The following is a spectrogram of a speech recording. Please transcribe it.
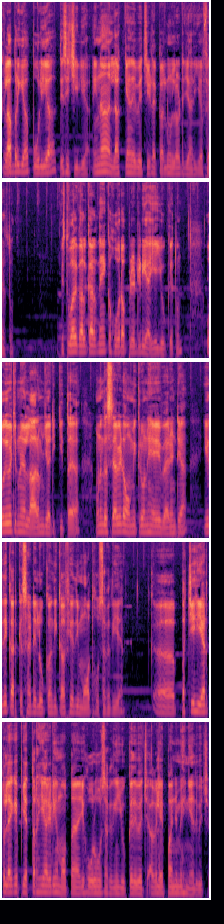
ਕਲਾਬਰੀਆ, ਪੂਲੀਆ ਤੇ ਸਿਚੀਲੀਆ। ਇਹਨਾਂ ਇਲਾਕਿਆਂ ਦੇ ਵਿੱਚ ਜਿਹੜਾ ਕੱਲ ਨੂੰ ਅਲਰਟ ਜਾਰੀ ਹੈ ਫਿਰ ਤੋਂ। ਇਸ ਤੋਂ ਬਾਅਦ ਗੱਲ ਕਰਦੇ ਹਾਂ, ਇੱਕ ਹੋਰ ਅਪਡੇਟ ਜਿਹੜੀ ਆਈ ਹੈ ਯੂਕੇ ਤੋਂ। ਉਹਦੇ ਵਿੱਚ ਉਹਨਾਂ ਨੇ ਅਲਾਰਮ ਜਾਰੀ ਕੀਤਾ ਆ। ਉਹਨੇ ਦੱਸਿਆ ਜਿਹੜਾ ਓਮਿਕਰੋਨ ਹੈ, ਇਹ ਵੈਰੀਐਂਟ ਆ। ਇਹਦੇ ਕਰਕੇ ਸਾਡੇ ਲੋਕਾਂ ਦੀ ਕਾਫੀ ਦੀ ਮੌਤ ਹੋ ਸਕਦੀ ਹੈ। 25000 ਤੋਂ ਲੈ ਕੇ 75000 ਜਿਹੜੀਆਂ ਮੌਤਾਂ ਆ ਜੀ, ਹੋਰ ਹੋ ਸਕਦੀਆਂ ਯੂਕੇ ਦੇ ਵਿੱਚ ਅਗਲੇ 5 ਮਹੀਨਿਆਂ ਦੇ ਵਿੱਚ।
